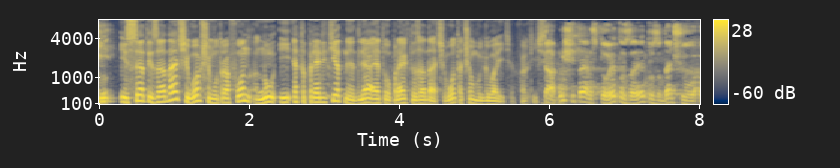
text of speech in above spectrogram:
И, и с этой задачей, в общем, Утрофон, ну, и это приоритетная для этого проекта задача. Вот о чем вы говорите, фактически. Да, мы считаем, что это за эту задачу,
